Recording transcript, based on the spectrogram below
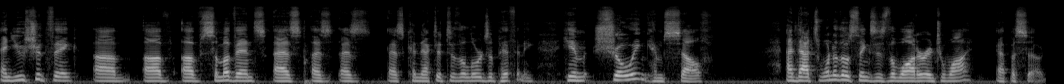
And you should think um, of of some events as as as as connected to the Lord's Epiphany, Him showing Himself and that's one of those things is the water into wine episode.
